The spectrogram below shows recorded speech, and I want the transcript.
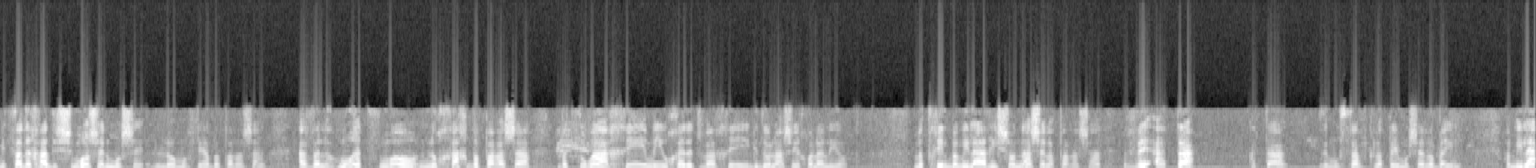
מצד אחד שמו של משה לא מופיע בפרשה, אבל הוא עצמו נוכח בפרשה בצורה הכי מיוחדת והכי גדולה שיכולה להיות. מתחיל במילה הראשונה של הפרשה, ואתה. אתה זה מוסב כלפי משה רבינו. המילה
